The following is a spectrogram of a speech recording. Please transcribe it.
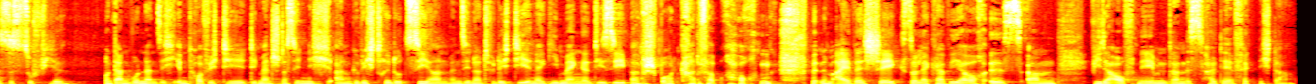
ist es zu viel. Und dann wundern sich eben häufig die, die Menschen, dass sie nicht an Gewicht reduzieren. Wenn sie natürlich die Energiemenge, die sie beim Sport gerade verbrauchen, mit einem Eiweißshake, so lecker wie er auch ist, ähm, wieder aufnehmen, dann ist halt der Effekt nicht da.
